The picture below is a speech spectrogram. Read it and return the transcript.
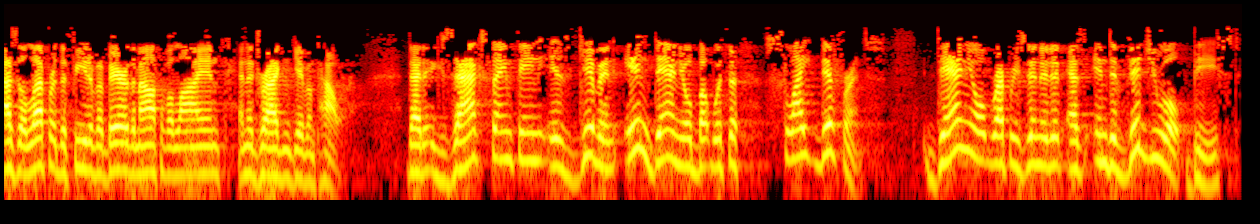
as a leopard, the feet of a bear, the mouth of a lion, and the dragon gave him power. That exact same thing is given in Daniel, but with a slight difference. Daniel represented it as individual beast,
